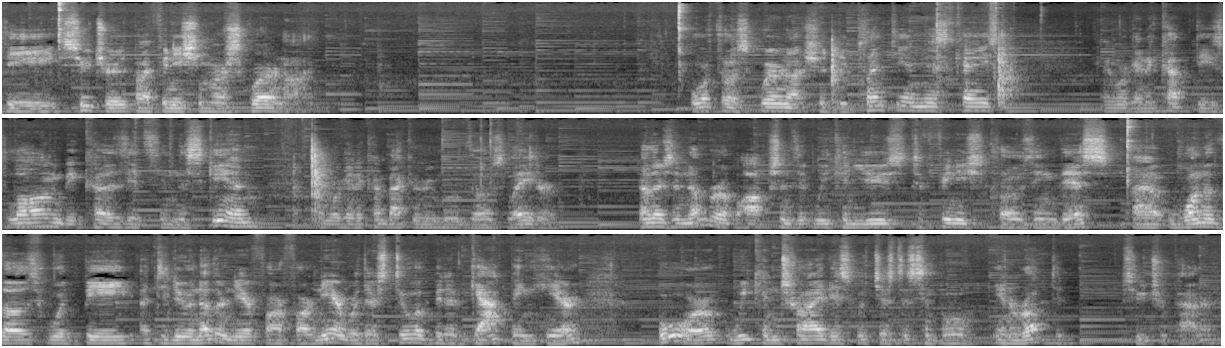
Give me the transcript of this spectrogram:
the sutures by finishing our square knot. Ortho square knot should be plenty in this case. And we're going to cut these long because it's in the skin and we're going to come back and remove those later. Now there's a number of options that we can use to finish closing this. Uh, one of those would be uh, to do another near, far, far, near where there's still a bit of gapping here. Or we can try this with just a simple interrupted suture pattern.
